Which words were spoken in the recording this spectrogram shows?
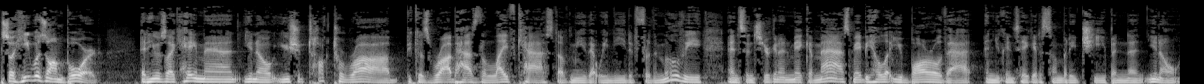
so he was on board and he was like, "Hey man, you know, you should talk to Rob because Rob has the life cast of me that we needed for the movie, and since you're going to make a mask, maybe he'll let you borrow that and you can take it to somebody cheap and then, you know,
